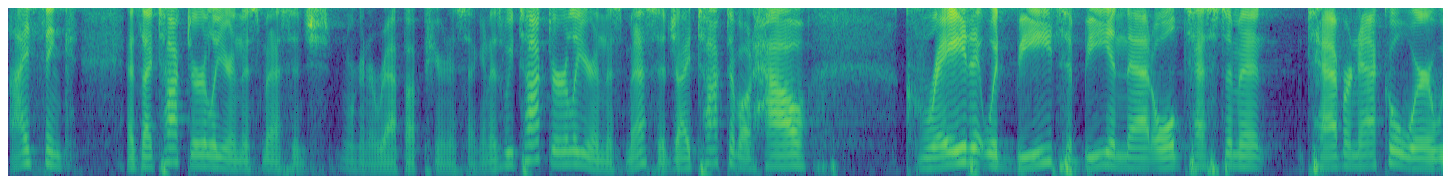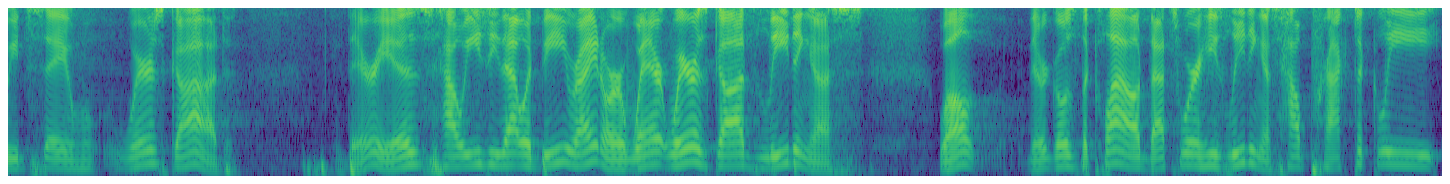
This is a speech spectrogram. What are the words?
I think, as I talked earlier in this message, we're going to wrap up here in a second. As we talked earlier in this message, I talked about how great it would be to be in that Old Testament tabernacle where we'd say, Where's God? There he is. How easy that would be, right? Or where, where is God's leading us? Well, there goes the cloud. That's where he's leading us. How practically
